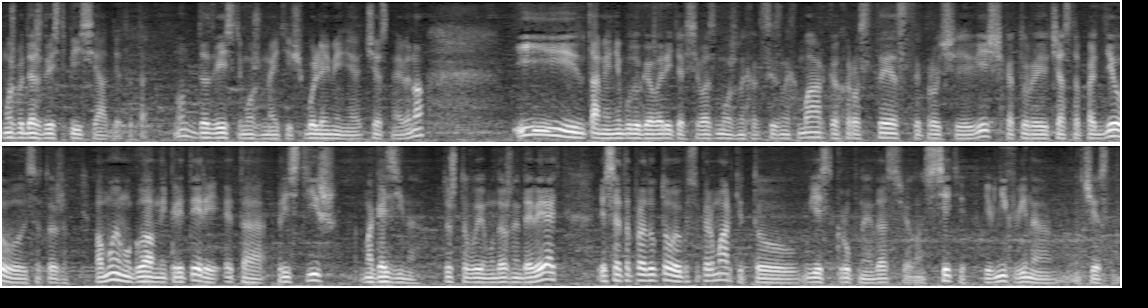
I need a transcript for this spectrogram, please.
Может быть, даже 250 где-то так. Ну, до 200 можем найти еще более-менее честное вино. И там я не буду говорить о всевозможных акцизных марках, Ростест и прочие вещи, которые часто подделываются тоже. По-моему, главный критерий – это престиж магазина. То, что вы ему должны доверять. Если это продуктовый супермаркет, то есть крупные да, сети, и в них вина честные.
